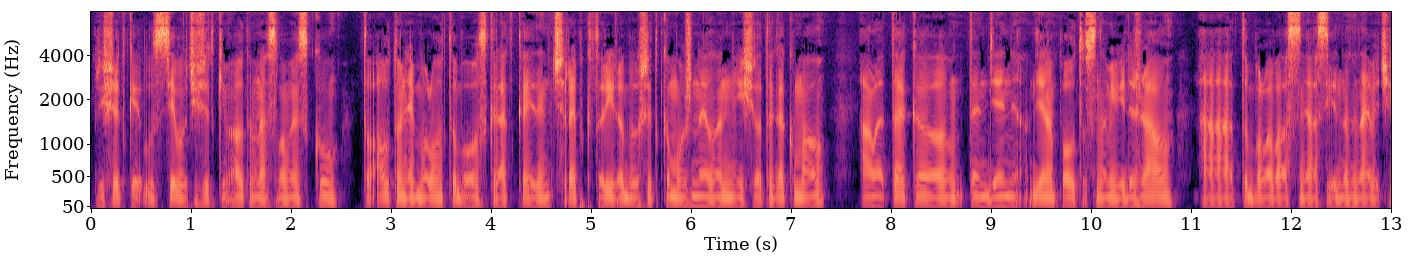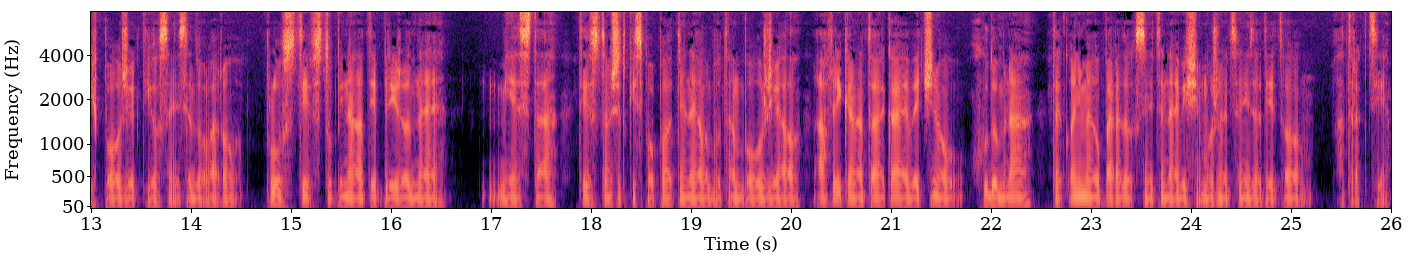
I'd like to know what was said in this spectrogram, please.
pri všetkej úcte voči všetkým autom na Slovensku, to auto nebolo, to bolo skrátka jeden črep, ktorý robil všetko možné, len neišiel tak, ako mal. Ale tak eh, ten deň, deň a pol to s nami vydržal a to bola vlastne asi jedna z najväčších položiek tých 80 dolarov. Plus tie vstupy na tie prírodné miesta, tie sú tam všetky spoplatnené, lebo tam bohužiaľ Afrika na to, aká je väčšinou chudobná, tak oni majú paradoxne tie najvyššie možné ceny za tieto atrakcie.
